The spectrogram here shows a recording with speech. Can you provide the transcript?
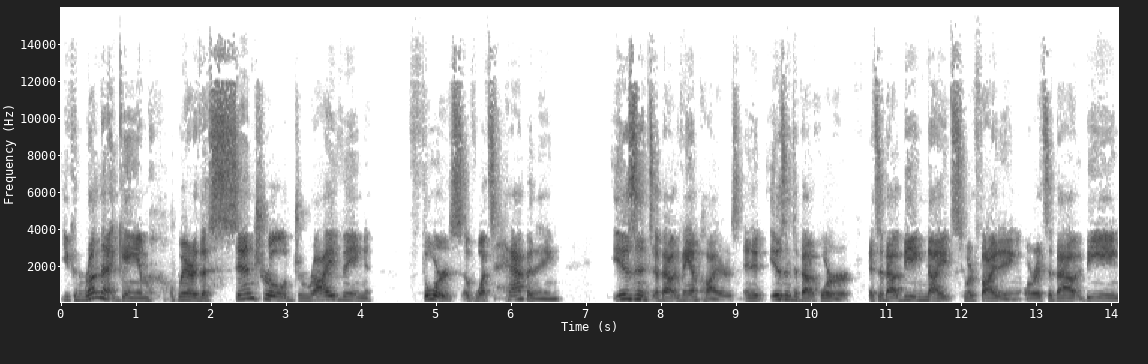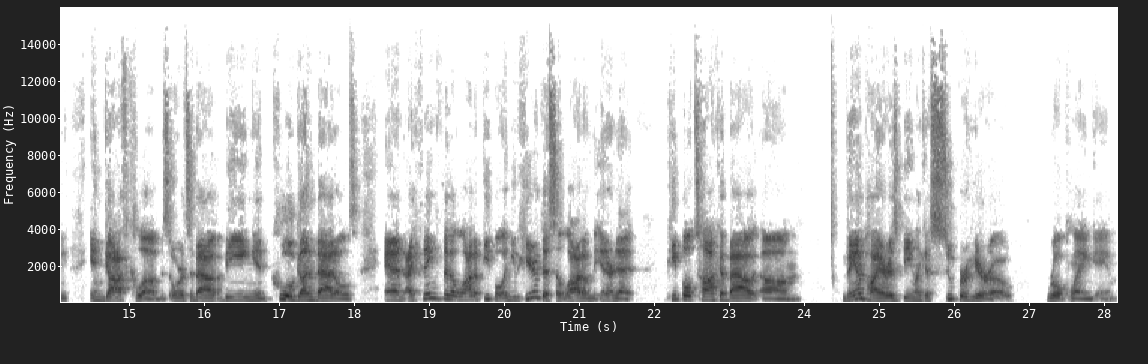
you can run that game where the central driving force of what's happening isn't about vampires and it isn't about horror it's about being knights who are fighting, or it's about being in goth clubs, or it's about being in cool gun battles. And I think that a lot of people, and you hear this a lot on the internet, people talk about um, Vampire as being like a superhero role playing game.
